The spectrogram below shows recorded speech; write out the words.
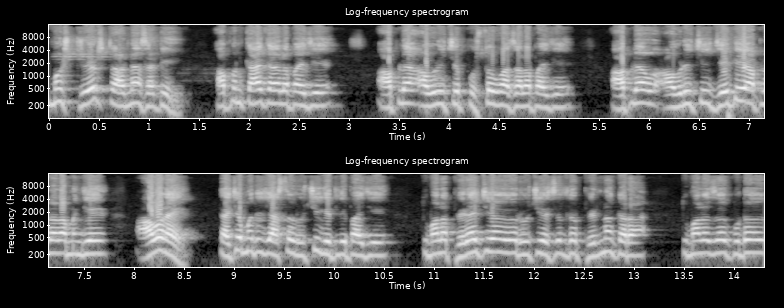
मग स्ट्रेस टाळण्यासाठी आपण काय करायला पाहिजे? आपल्या आवडीचे पुस्तक वाचायला पाहिजे. आपल्या आवडीची जे काही आपल्याला म्हणजे आवड आहे त्याच्यामध्ये जास्त रुची घेतली पाहिजे. तुम्हाला फिरायची रुची असेल तर फिरणं करा. तुम्हाला जर कुठं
